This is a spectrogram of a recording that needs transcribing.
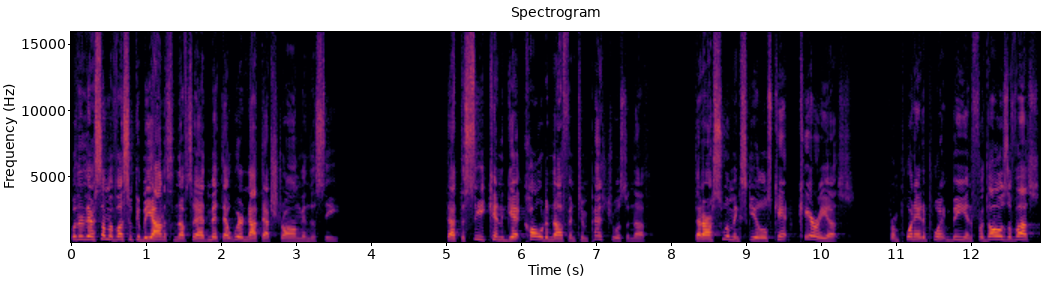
But then there's some of us who can be honest enough to admit that we're not that strong in the sea. That the sea can get cold enough and tempestuous enough that our swimming skills can't carry us from point A to point B. And for those of us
